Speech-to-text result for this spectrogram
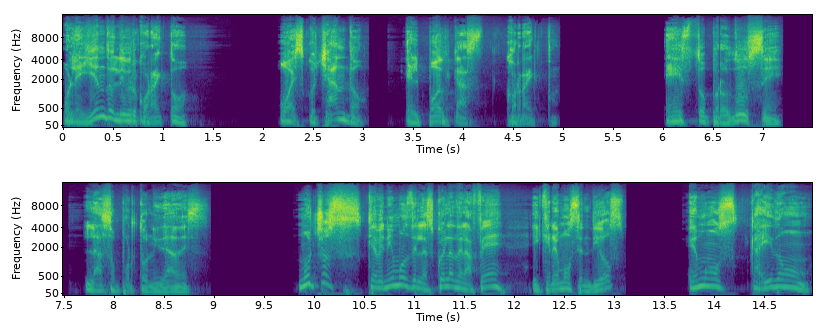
O leyendo el libro correcto. O escuchando el podcast correcto. Esto produce las oportunidades. Muchos que venimos de la escuela de la fe y creemos en Dios, hemos caído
